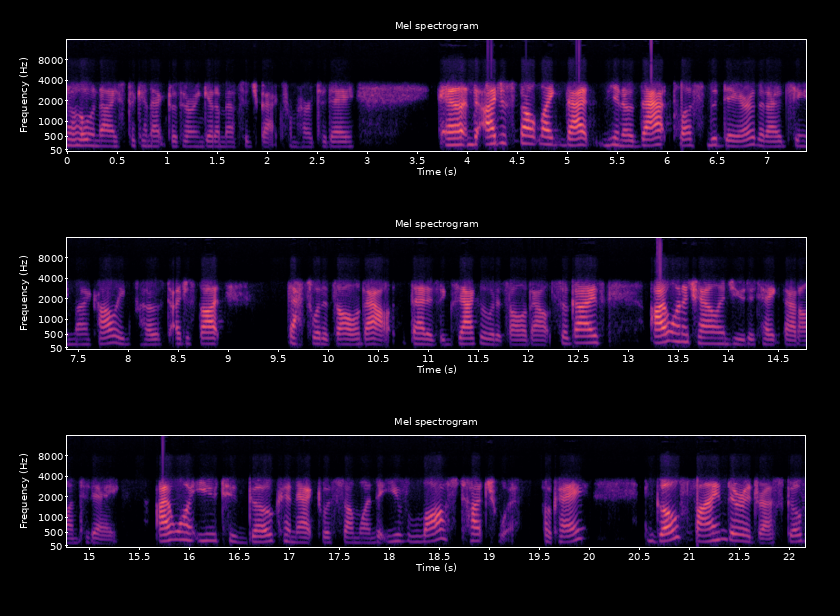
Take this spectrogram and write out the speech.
so nice to connect with her and get a message back from her today. And I just felt like that, you know, that plus the dare that I'd seen my colleague post, I just thought that's what it's all about. That is exactly what it's all about. So, guys, I want to challenge you to take that on today. I want you to go connect with someone that you've lost touch with, okay? Go find their address, go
